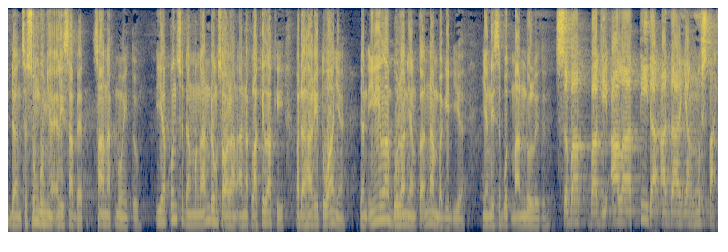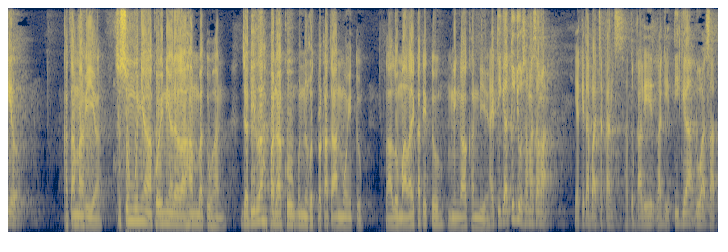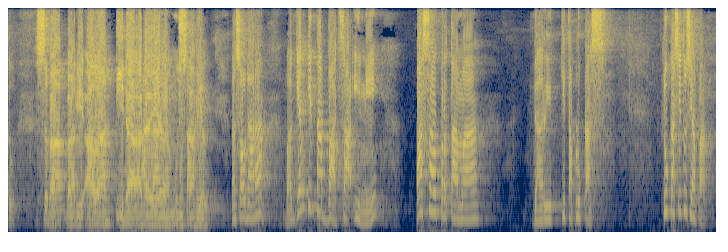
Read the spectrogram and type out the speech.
Dan sesungguhnya Elizabeth, sanakmu itu, ia pun sedang mengandung seorang anak laki-laki pada hari tuanya, dan inilah bulan yang keenam bagi dia, yang disebut mandul itu. Sebab bagi Allah tidak ada yang mustahil. Kata Maria, Sesungguhnya aku ini adalah hamba Tuhan, jadilah padaku menurut perkataanmu itu. Lalu malaikat itu meninggalkan dia. Ayat 37 sama-sama. Ya kita bacakan satu kali lagi. 3, 2, 1. Sebab bagi Allah tidak ada yang mustahil. Nah saudara, bagian kita baca ini, pasal pertama dari kitab Lukas. Lukas itu siapa?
